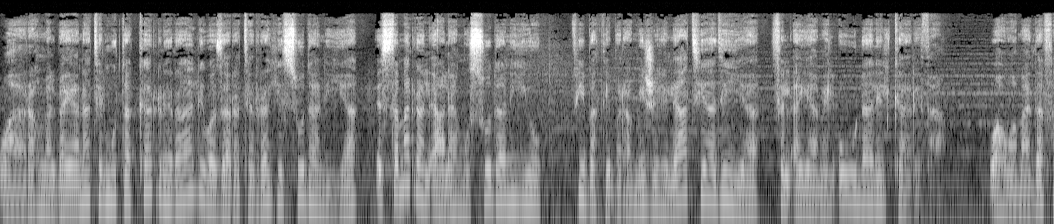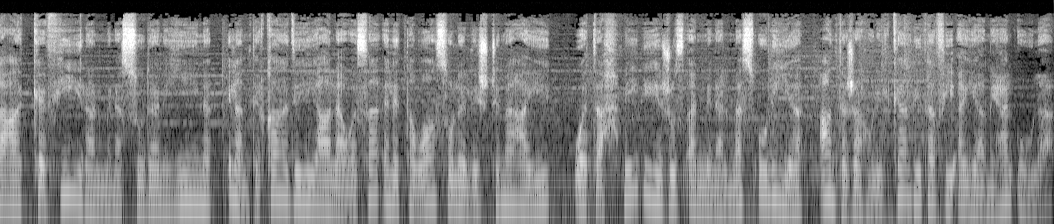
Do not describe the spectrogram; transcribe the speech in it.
ورغم البيانات المتكررة لوزارة الري السودانية استمر الإعلام السوداني في بث برامجه الاعتيادية في الأيام الأولى للكارثة. وهو ما دفع كثيرا من السودانيين إلى انتقاده على وسائل التواصل الاجتماعي وتحميله جزءا من المسؤولية عن تجاهل الكارثة في أيامها الأولى.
